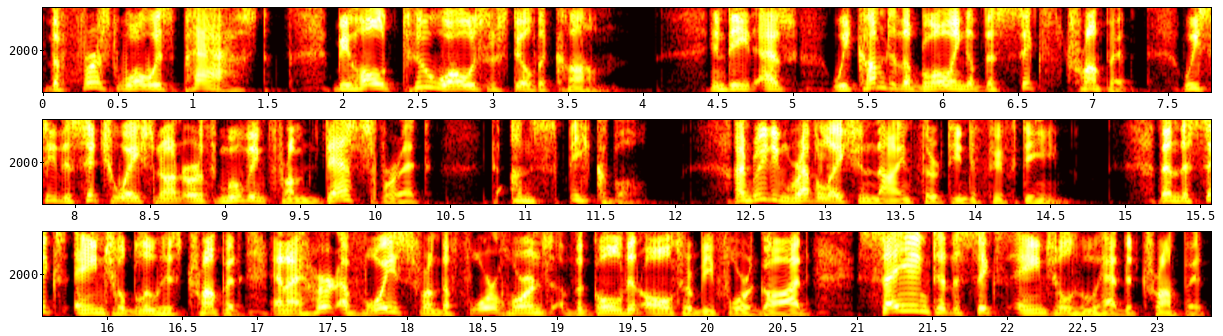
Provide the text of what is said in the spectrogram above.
"The first woe is past. Behold, two woes are still to come." Indeed, as we come to the blowing of the sixth trumpet, we see the situation on earth moving from desperate to unspeakable. I'm reading Revelation 9:13 to 15. Then the sixth angel blew his trumpet, and I heard a voice from the four horns of the golden altar before God, saying to the sixth angel who had the trumpet,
